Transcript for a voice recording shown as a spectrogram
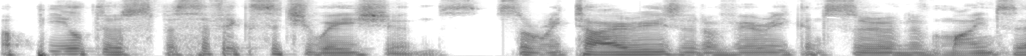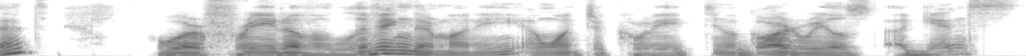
appeal to specific situations. So retirees with a very conservative mindset who are afraid of living their money and want to create you know guardrails against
